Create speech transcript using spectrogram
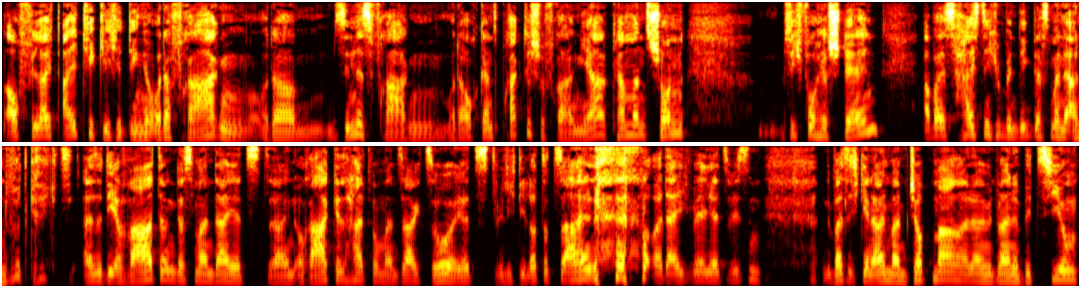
auch vielleicht alltägliche Dinge oder Fragen oder Sinnesfragen oder auch ganz praktische Fragen. Ja, kann man es schon sich vorher stellen, aber es heißt nicht unbedingt, dass man eine Antwort kriegt. Also die Erwartung, dass man da jetzt ein Orakel hat, wo man sagt, so, jetzt will ich die Lotto zahlen oder ich will jetzt wissen, was ich genau in meinem Job mache oder mit meiner Beziehung,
